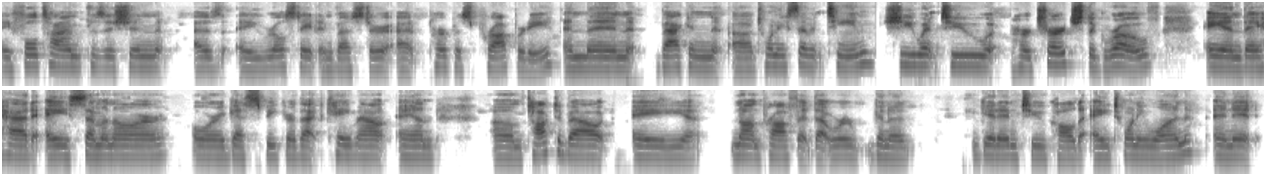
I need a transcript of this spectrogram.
a full time position as a real estate investor at Purpose Property. And then back in uh, 2017, she went to her church, The Grove, and they had a seminar or a guest speaker that came out and um, talked about a nonprofit that we're going to get into called A21. And it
